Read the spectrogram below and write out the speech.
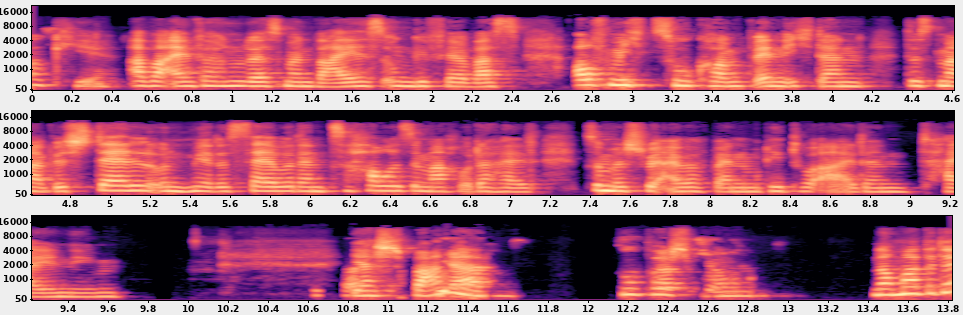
Okay, aber einfach nur, dass man weiß ungefähr, was auf mich zukommt, wenn ich dann das mal bestelle und mir das selber dann zu Hause mache oder halt zum Beispiel einfach bei einem Ritual dann teilnehmen. Ja, spannend. Ja. Super spannend. Nochmal bitte?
